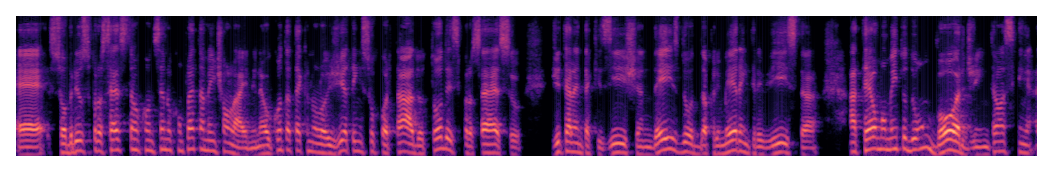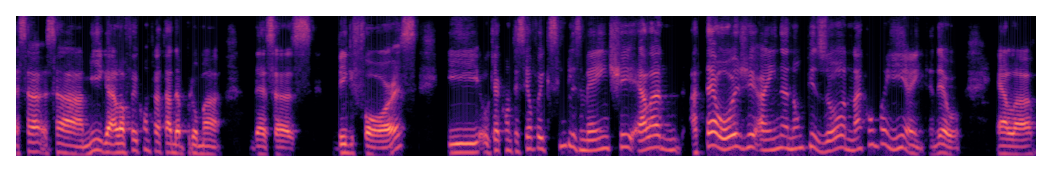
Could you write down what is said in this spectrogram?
é, sobre os processos que estão acontecendo completamente online, né? O quanto a tecnologia tem suportado todo esse processo de talent acquisition, desde a da primeira entrevista até o momento do onboarding. Então, assim, essa, essa amiga, ela foi contratada por uma dessas Big Fours e o que aconteceu foi que simplesmente ela até hoje ainda não pisou na companhia, entendeu? Ela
